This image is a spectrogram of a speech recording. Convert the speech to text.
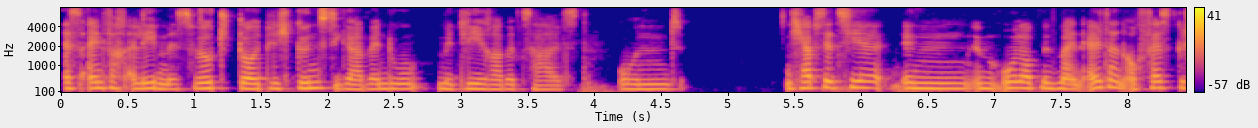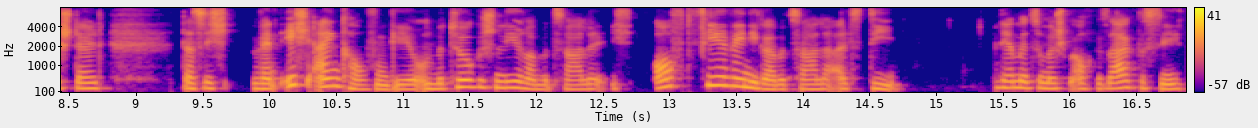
es einfach erleben. Es wird deutlich günstiger, wenn du mit Lehrer bezahlst. Und ich habe es jetzt hier in, im Urlaub mit meinen Eltern auch festgestellt, dass ich, wenn ich einkaufen gehe und mit türkischen Lira bezahle, ich oft viel weniger bezahle als die. Die haben mir zum Beispiel auch gesagt, dass sie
